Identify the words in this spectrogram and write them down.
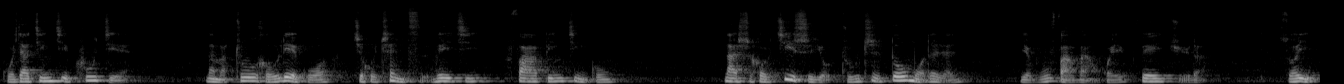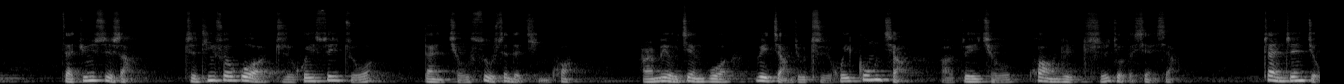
国家经济枯竭，那么诸侯列国就会趁此危机发兵进攻。那时候，即使有足智多谋的人，也无法挽回危局了。所以，在军事上，只听说过指挥虽拙，但求速胜的情况，而没有见过为讲究指挥工巧而追求旷日持久的现象。战争久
